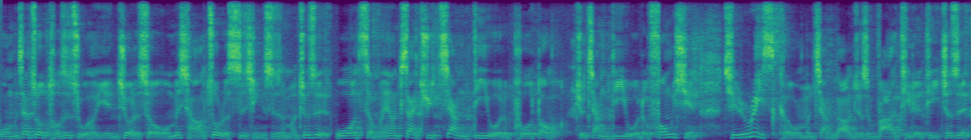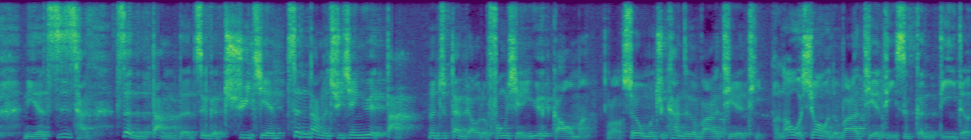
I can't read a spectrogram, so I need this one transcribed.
我们在做投资组合研究的时候，我们想要做的事情是什么？就是我怎么样再去降低我的波动，就降低我的风险。其实，risk 我们讲到的就是 volatility。就是你的资产震荡的这个区间，震荡的区间越大，那就代表我的风险越高嘛。哦，所以我们去看这个 volatility。然后我希望我的 volatility 是更低的。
